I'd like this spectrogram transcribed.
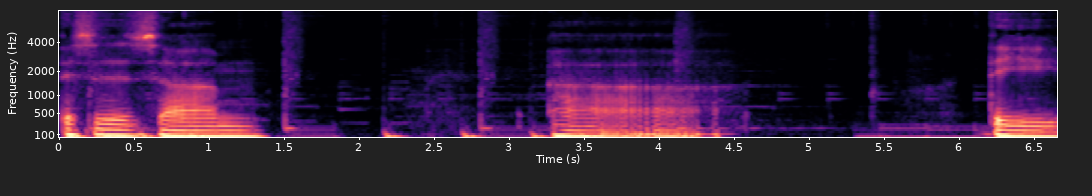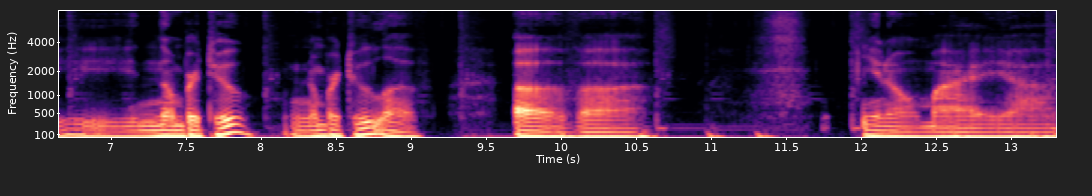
this is um, uh, the number two, number two love of, uh, you know, my uh,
